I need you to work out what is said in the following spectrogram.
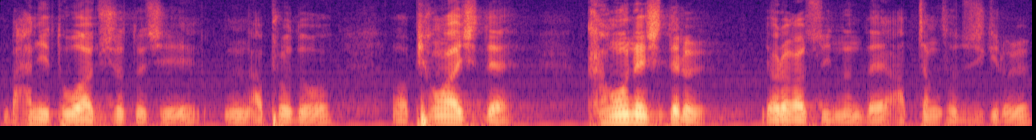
많이 도와주셨듯이 음, 앞으로도 어, 평화의 시대, 강원의 시대를 열어갈 수 있는데 앞장서 주시기를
